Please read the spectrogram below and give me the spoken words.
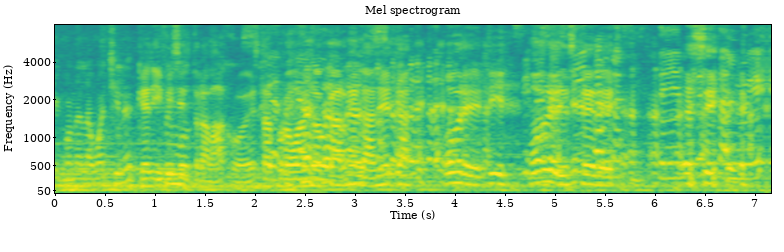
que con el aguachile. Qué difícil Fuimos- trabajo, eh, estar probando carne, la neta. Pobre de ti, Si pobre de ustedes. asistentes, Sí. tal vez.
